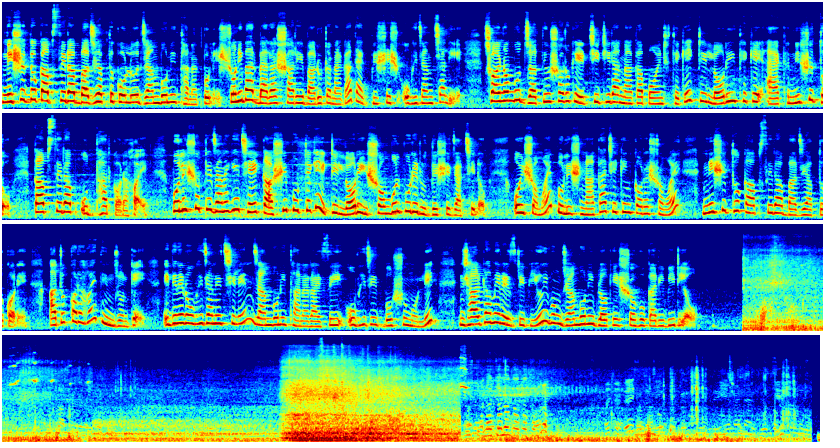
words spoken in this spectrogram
নিষিদ্ধ cough syrup বাজেয়াপ্ত করল জাম্বনি থানার পুলিশ। শনিবার বেলা সাড়ে বারোটা নাগাদ এক বিশেষ অভিযান চালিয়ে ছয় নম্বর জাতীয় সড়কের চিচিরা নাকা পয়েন্ট থেকে একটি লরি থেকে এক নিষিদ্ধ কাপ সিরাপ উদ্ধার করা হয়। পুলিশ সূত্রে জানা গিয়েছে, কাশীপুর থেকে একটি লরি সম্বলপুরের উদ্দেশ্যে যাচ্ছিল। ওই সময় পুলিশ নাকা চেকিং করার সময় নিষিদ্ধ কাপ সিরাপ বাজেয়াপ্ত করে। আটক করা হয় তিনজনকে। এদিনের অভিযানে ছিলেন জাম্বনি থানার আইসি অভিজিৎ বসু মল্লিক ঝাড়গ্রামের এসডিপিও এবং জাম্বনি ব্লকের সহকারী বিডিও।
